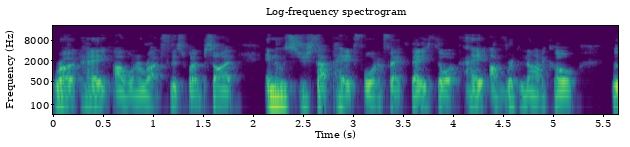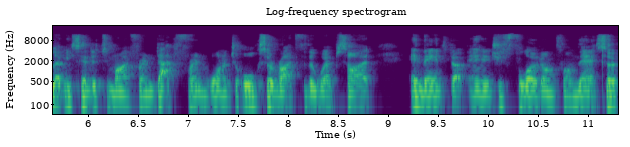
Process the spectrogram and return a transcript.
wrote, "Hey, I want to write for this website," and it was just that it forward effect. They thought, "Hey, I've written an article. Let me send it to my friend." That friend wanted to also write for the website, and they ended up, and it just flowed on from there. So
